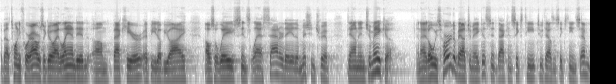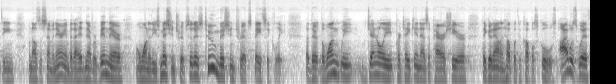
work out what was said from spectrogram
About 24 hours ago, I landed um, back here at BWI. I was away since last Saturday at a mission trip down in Jamaica. And I had always heard about Jamaica since back in 16, 2016, 17 when I was a seminarian, but I had never been there on one of these mission trips. So there's two mission trips basically. Uh, the, the one we generally partake in as a parish here, they go down and help with a couple schools. I was with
